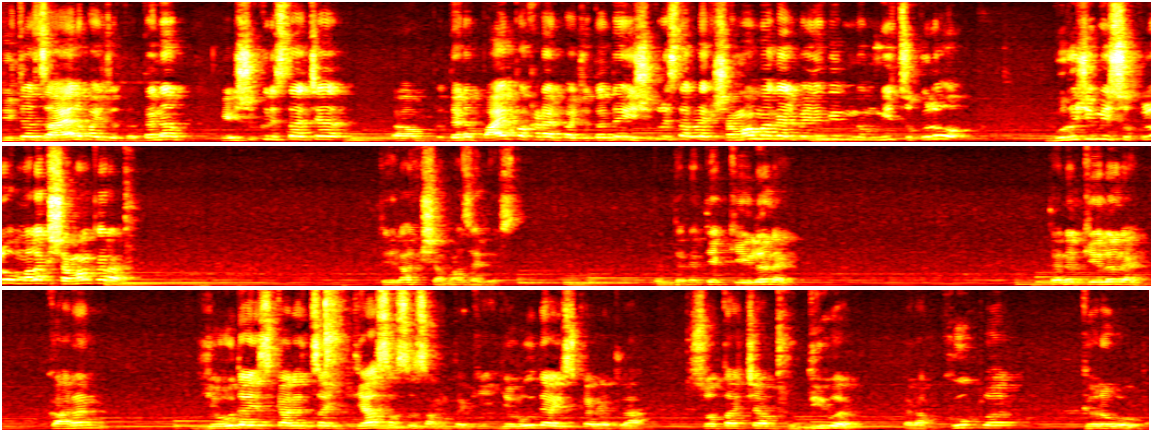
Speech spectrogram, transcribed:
तिथं जायला पाहिजे होतं. त्यानं येशू ख्रिस्ताच्या त्यानं पाय पकडायला पाहिजे होतं. ते येशू ख्रिस्ताकडे क्षमा मागायला पाहिजे की मी चुकलो. गुरुजी मी चुकलो. मला क्षमा करा. तिला क्षमा झाली असते. पण त्याने ते केलं नाही. त्यानं केलं नाही. कारण यहुदा इस्कार्याचा इतिहास असं सांगतं की यहुदा इस्कार्यातला स्वतःच्या बुद्धीवर त्याला खूप गर्व होता.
